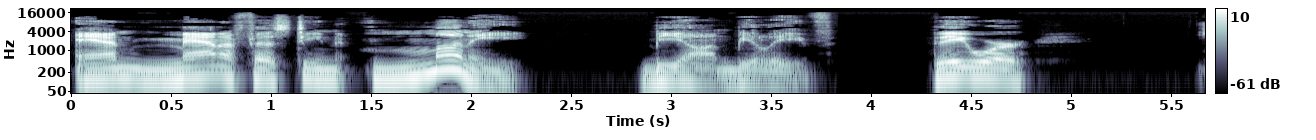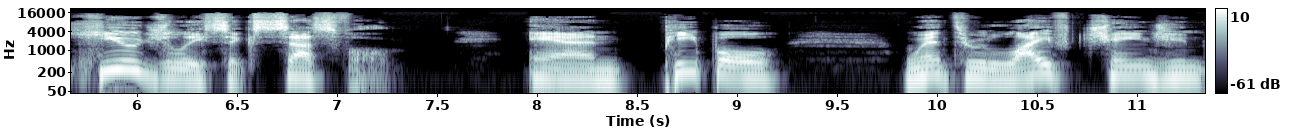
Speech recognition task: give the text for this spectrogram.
and Manifesting Money Beyond Belief. They were hugely successful, and people went through life changing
